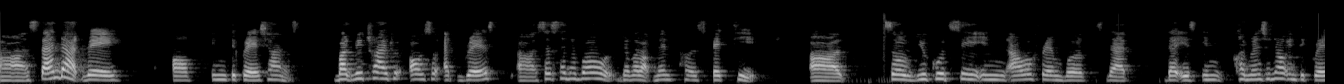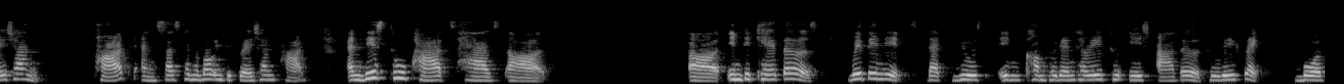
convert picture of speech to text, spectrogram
uh, standard way of integrations, but we try to also address uh, sustainable development perspective. Uh, so you could see in our frameworks that there is in conventional integration part and sustainable integration part. And these two parts has uh, uh, indicators within it that use in complementary to each other to reflect both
